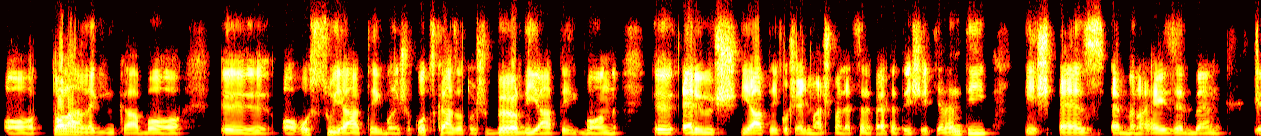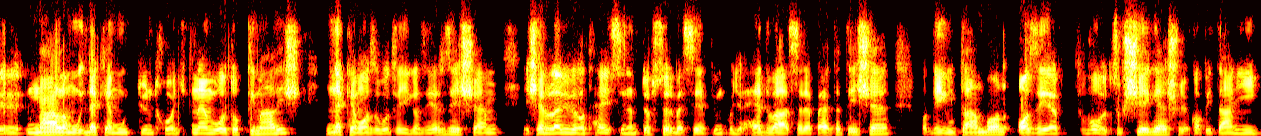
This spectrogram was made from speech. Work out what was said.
a talán leginkább a, a hosszú játékban és a kockázatos bőrdi játékban erős játékos egymás mellett szerepeltetését jelenti, és ez ebben a helyzetben nálam nekem úgy tűnt, hogy nem volt optimális, Nekem az volt végig az érzésem, és erről Levivel ott helyszínen többször beszéltünk, hogy a Hedvál szerepeltetése a délutánban azért volt szükséges, hogy a kapitányi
